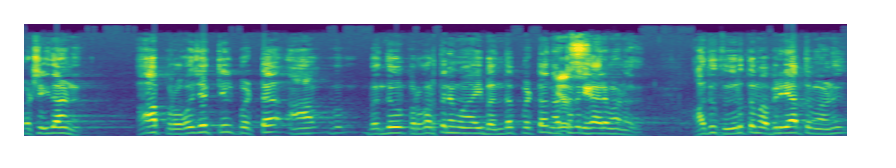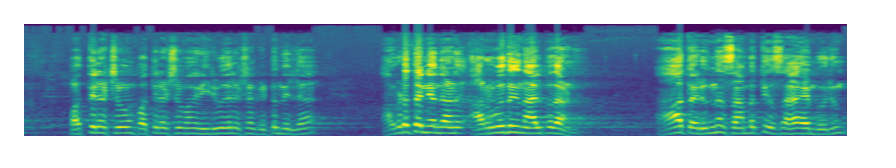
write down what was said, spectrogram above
പക്ഷേ ഇതാണ് ആ പ്രോജക്റ്റിൽപ്പെട്ട ആ ബന്ധ പ്രവർത്തനവുമായി ബന്ധപ്പെട്ട നഷ്ടപരിഹാരമാണത്. അത് തീർത്തും അപര്യാപ്തമാണ്. പത്ത് ലക്ഷവും പത്ത് ലക്ഷവും അങ്ങനെ ഇരുപത് ലക്ഷം കിട്ടുന്നില്ല. അവിടെ തന്നെ എന്താണ് അറുപത് നാൽപ്പതാണ്. ആ തരുന്ന സാമ്പത്തിക സഹായം പോലും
